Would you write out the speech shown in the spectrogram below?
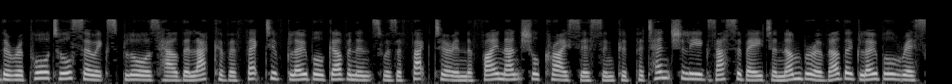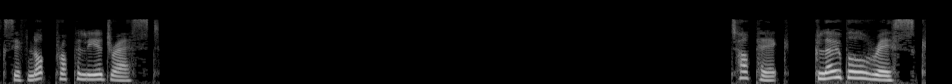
The report also explores how the lack of effective global governance was a factor in the financial crisis and could potentially exacerbate a number of other global risks if not properly addressed. Topic: Global risk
